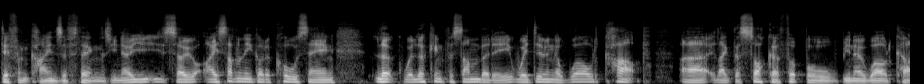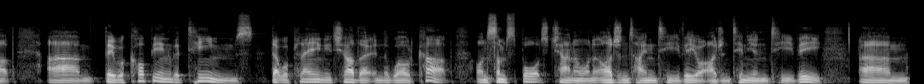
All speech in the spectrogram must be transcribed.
different kinds of things. You know, you, so I suddenly got a call saying, "Look, we're looking for somebody. We're doing a World Cup uh, like the soccer football, you know, World Cup, um, they were copying the teams that were playing each other in the World Cup on some sports channel on Argentine TV or Argentinian TV. Um,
